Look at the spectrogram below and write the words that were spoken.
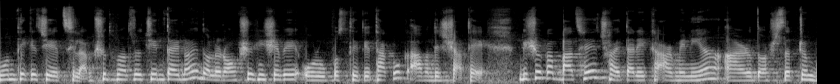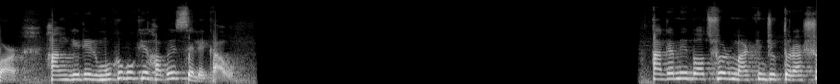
মন থেকে চেয়েছিলাম। শুধুমাত্র চিন্তায় নয়, দলের অংশ হিসেবে ওর উপস্থিতি থাকুক আমাদের সাথে। বিশ্বকাপ বাছাই ছয় তারিখ আর্মেনিয়া আর দশ সেপ্টেম্বর। হাঙ্গেরির মুখোমুখি হবে সেলেকাও। আগামী বছর মার্কিন যুক্তরাষ্ট্র,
